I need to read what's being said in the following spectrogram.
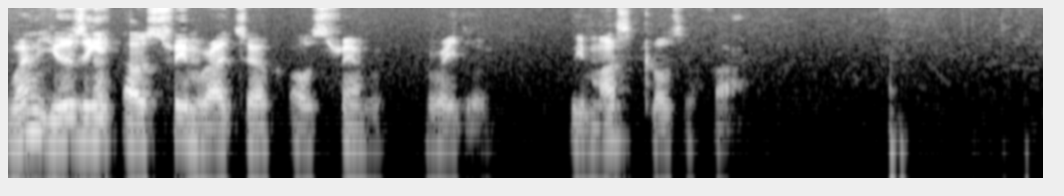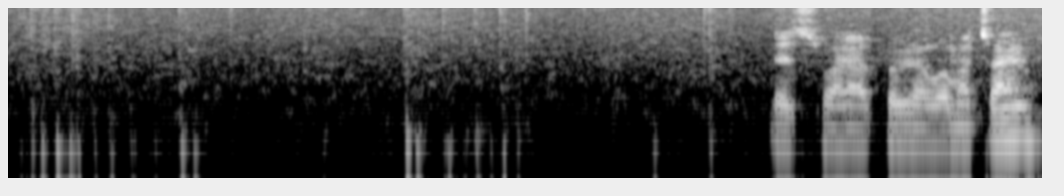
When using a stream writer or stream reader, we must close the file. Let's run our program one more time.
